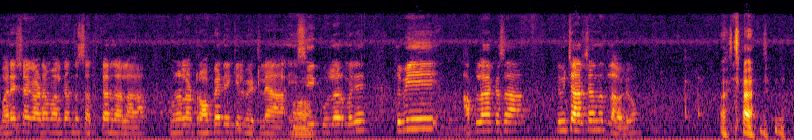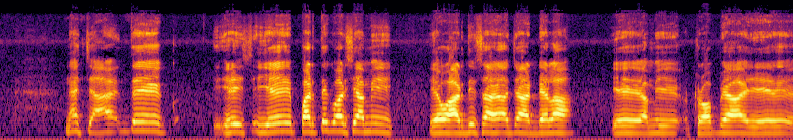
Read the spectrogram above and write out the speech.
बऱ्याचशा गाड्या मालकांचा सत्कार झाला कुणाला ट्रॉफ्या देखील भेटल्या एसी कूलर म्हणजे तुम्ही आपला कसा तुम्ही चार चांदच लावले हो. अच्छा नाही चा ते हे हे प्रत्येक वर्षी आम्ही हे वाढदिवसाच्या अड्ड्याला हे आम्ही ट्रॉफ्या हे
